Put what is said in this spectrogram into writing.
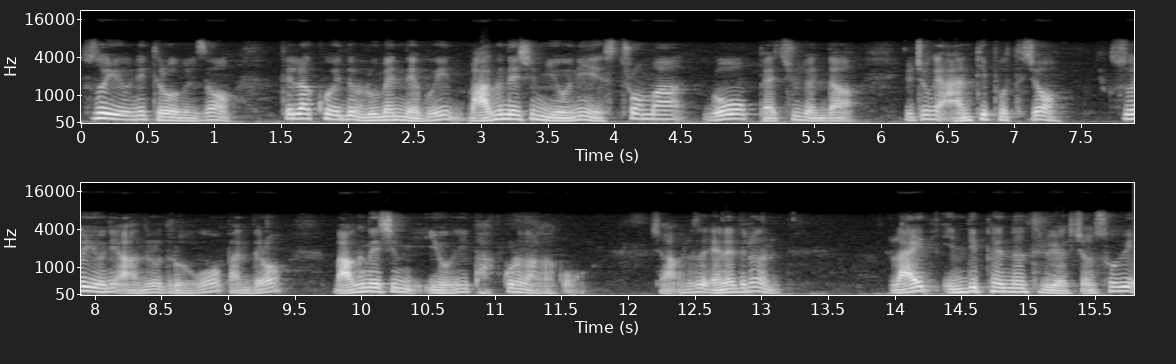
수소 이온이 들어오면서 텔라코이드 루멘 내부의 마그네슘 이온이 스트로마로 배출된다. 일종의 안티포트죠. 수소 이온이 안으로 들어오고 반대로 마그네슘 이온이 밖으로 나가고 자 그래서 얘네들은 라이트 인디펜던트 리액션 소위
